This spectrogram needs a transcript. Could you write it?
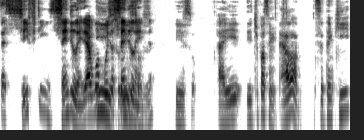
é Sifting Sandland, é alguma coisa Isso, Sandland, isso. né? Isso. Aí, e tipo assim, ela. Você tem que.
